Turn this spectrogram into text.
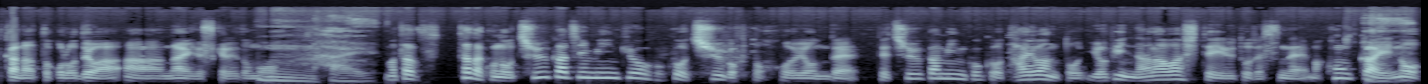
かなところではないですけれども、うんはいまたただ、この中華人民共和国を中国と呼んでで、中華民国を台湾と呼び習わしていると、ですね、まあ、今回の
